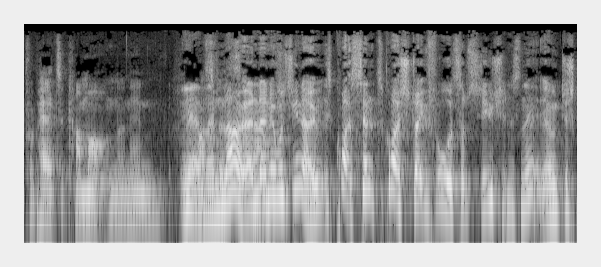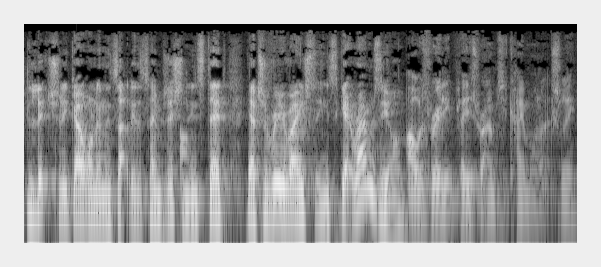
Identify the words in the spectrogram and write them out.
prepare to come on, and then Yeah, must then no, sat and then it was you know it's quite sen- quite a straightforward substitution, isn't it? You know, just literally go on in exactly the same position. Oh. Instead, you had to rearrange things to get Ramsey on. I was really pleased Ramsey came on. Actually,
